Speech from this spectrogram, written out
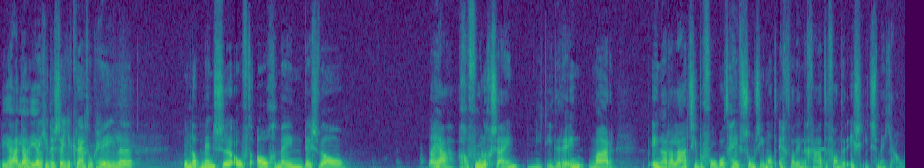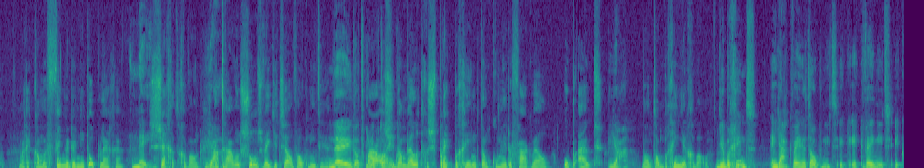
ja, ja, dan weet je dus dat je krijgt ook hele... Omdat mensen over het algemeen best wel, nou ja, gevoelig zijn. Niet iedereen, maar in een relatie bijvoorbeeld... heeft soms iemand echt wel in de gaten van, er is iets met jou. Maar ik kan mijn vinger er niet op leggen. Nee, Zeg het gewoon. Ja. En trouwens, soms weet je het zelf ook niet. Hè? nee, dat klopt maar als je dan wel het gesprek begint, dan kom je er vaak wel op uit. Ja, Want dan begin je gewoon. je begint. En ja, ik weet het ook niet. Ik, ik weet niet. Ik,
